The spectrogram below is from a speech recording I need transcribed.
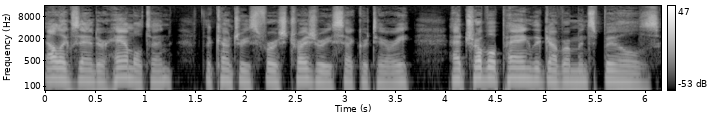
Alexander Hamilton, the country's first Treasury Secretary, had trouble paying the government's bills.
